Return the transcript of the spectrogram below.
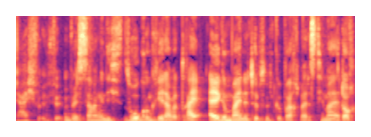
ja, ich, würde sagen, nicht so konkret, aber drei allgemeine Tipps mitgebracht, weil das Thema ja doch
